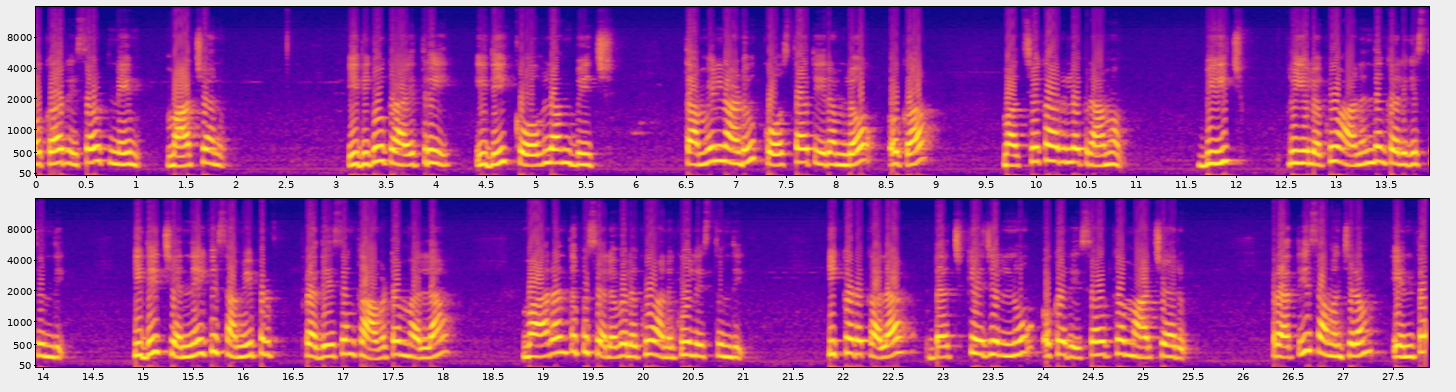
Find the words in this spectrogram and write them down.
ఒక రిసార్ట్ నేమ్ మార్చాను. ఇదిగో గాయత్రి ఇది కోవ్లాంగ్ బీచ్. తమిళనాడు కోస్తా తీరంలో ఒక మత్స్యకారుల గ్రామం. బీచ్ ప్రియులకు ఆనందం కలిగిస్తుంది. ఇది చెన్నైకి సమీప ప్రదేశం కావటం వల్ల వారాంతపు సెలవులకు అనుకూలిస్తుంది. ఇక్కడ కల డచ్ కేజల్ను ఒక రిసార్ట్గా మార్చారు. ప్రతి సంవత్సరం ఎంతో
